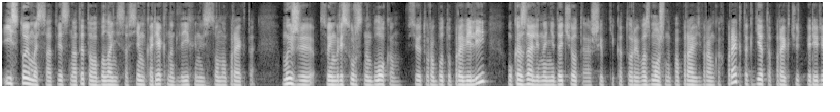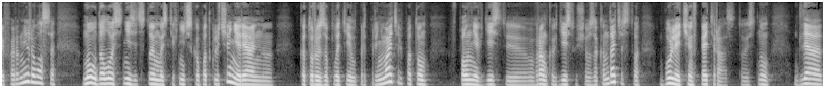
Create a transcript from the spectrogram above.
и стоимость, соответственно, от этого была не совсем корректна для их инвестиционного проекта. Мы же своим ресурсным блоком всю эту работу провели, указали на недочеты, ошибки, которые возможно поправить в рамках проекта. Где-то проект чуть перереформировался, но удалось снизить стоимость технического подключения реальную, которую заплатил предприниматель потом, вполне в, действии, в рамках действующего законодательства более чем в пять раз. То есть, ну, для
